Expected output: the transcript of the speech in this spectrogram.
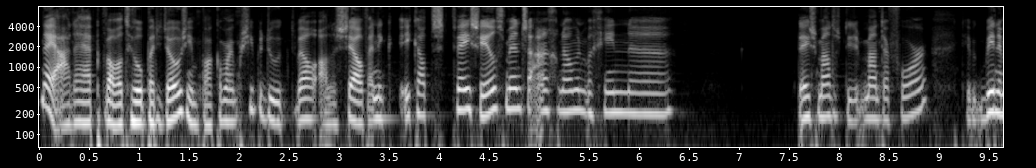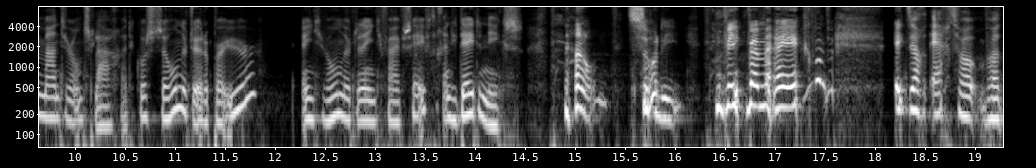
Nou ja, dan heb ik wel wat hulp bij die doos inpakken, maar in principe doe ik wel alles zelf. En ik, ik had twee salesmensen aangenomen in het begin eh, deze maand of die maand daarvoor. Die heb ik binnen een maand weer ontslagen. Die kostte 100 euro per uur. Eentje 100 en eentje 75. En die deden niks. Nou, sorry. Dat ik bij mij echt... Ik dacht echt zo... Wat,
